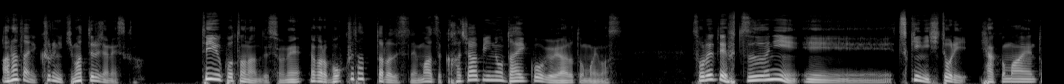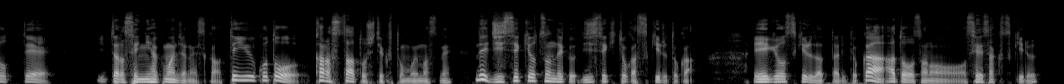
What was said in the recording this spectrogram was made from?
あなたに来るに決まってるじゃないですか。っていうことなんですよね。だから僕だったらですね、まずカジャビの代行業をやると思います。それで普通に、えー、月に1人100万円取って、言ったら1200万じゃないですか。っていうことからスタートしていくと思いますね。で、実績を積んでいく。実績とかスキルとか、営業スキルだったりとか、あとその制作スキル、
